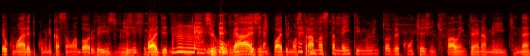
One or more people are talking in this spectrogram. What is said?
Eu como área de comunicação adoro ver isso porque a gente pode divulgar, a gente pode mostrar, mas também tem muito a ver com o que a gente fala internamente, né?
